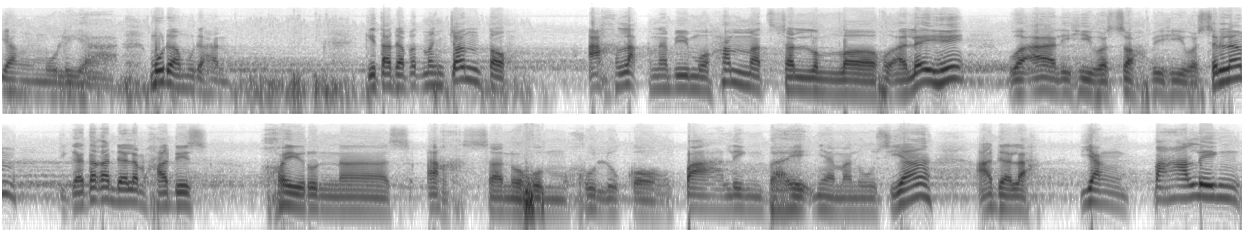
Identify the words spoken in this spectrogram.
yang mulia. Mudah-mudahan kita dapat mencontoh akhlak Nabi Muhammad sallallahu alaihi wa alihi wasahbihi wasallam dikatakan dalam hadis khairun nas ahsanuhum khuluqa. Paling baiknya manusia adalah yang paling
